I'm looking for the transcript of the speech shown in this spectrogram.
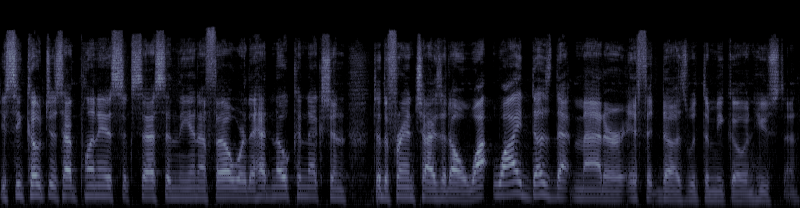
you see coaches have plenty of success in the NFL where they had no connection to the franchise at all. Why, why does that matter if it does with DeMeco in Houston?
